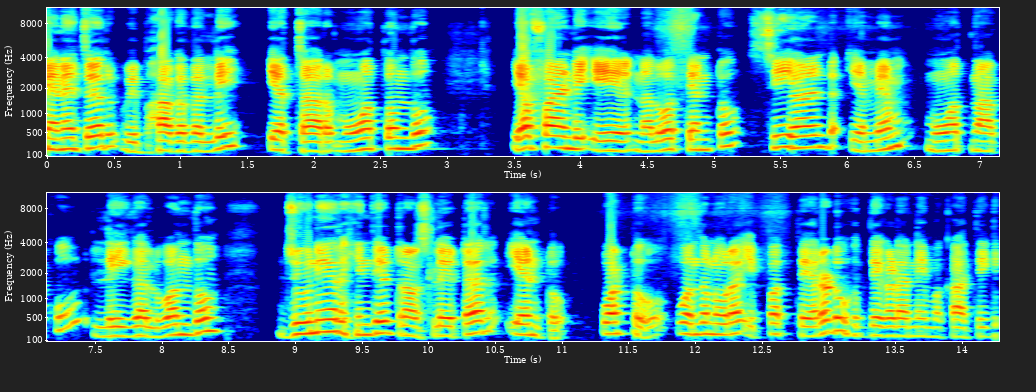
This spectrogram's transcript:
ಮ್ಯಾನೇಜರ್ ವಿಭಾಗದಲ್ಲಿ ಎಚ್ ಆರ್ ಮೂವತ್ತೊಂದು, ಎಫ್ ಆ್ಯಂಡ್ ಎ ನಲವತ್ತೆಂಟು, ಸಿ ಆ್ಯಂಡ್ ಎಂ ಎಂ ಮೂವತ್ತ್ನಾಲ್ಕು ಲೀಗಲ್ ಒಂದು, ಜೂನಿಯರ್ ಹಿಂದಿ ಟ್ರಾನ್ಸ್ಲೇಟರ್ ಎಂಟು. ಒಟ್ಟು ಒಂದು ನೂರ ಇಪ್ಪತ್ತೆರಡು ಹುದ್ದೆಗಳ ನೇಮಕಾತಿಗೆ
